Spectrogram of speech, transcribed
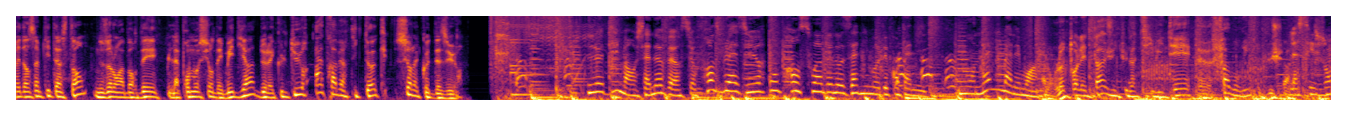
et dans un petit instant, nous allons aborder la promotion des médias, de la culture à travers TikTok sur la Côte d'Azur. Le dimanche à 9h sur France Bleu Azur, on prend soin de nos animaux de compagnie. Mon animal et moi. Alors, le toilettage est une activité euh, favorite du chat. La saison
